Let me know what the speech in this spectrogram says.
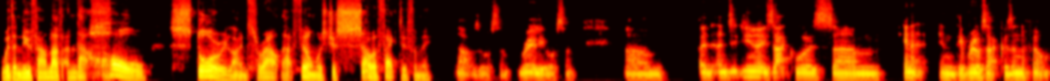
with a newfound love. And that whole storyline throughout that film was just so effective for me. That was awesome, really awesome. Um, and and did you know Zach was um, in it? In the real Zach was in the film.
